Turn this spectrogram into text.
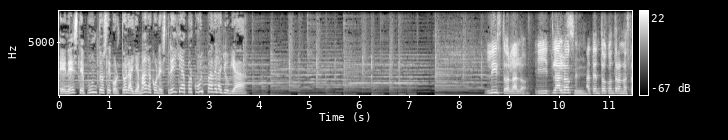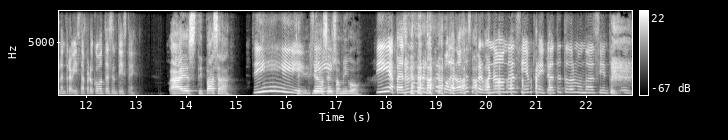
En este punto se cortó la llamada con Estrella por culpa de la lluvia. Listo, Lalo. Y Tlaloc atentó contra nuestra entrevista, pero ¿cómo te sentiste? Ah, es tipaza. Sí, sí. Quiero ser su amigo. Sí, para ser una mujer súper poderosa, súper buena onda siempre y trata a todo el mundo así. Entonces,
